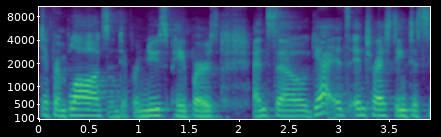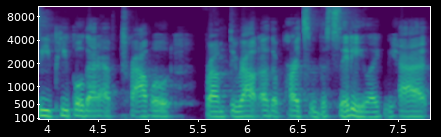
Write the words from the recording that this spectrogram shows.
different blogs and different newspapers. And so, yeah, it's interesting to see people that have traveled from throughout other parts of the city. Like we had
